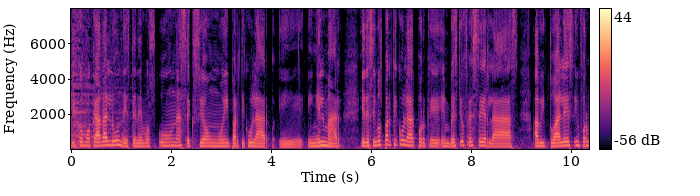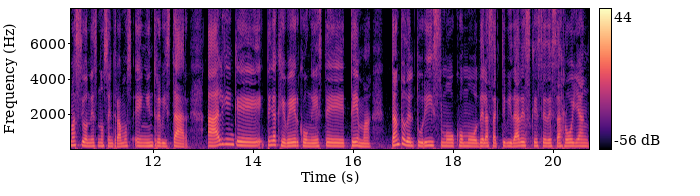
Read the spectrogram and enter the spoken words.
Y como cada lunes tenemos una sección muy particular eh, en el mar, y decimos particular porque en vez de ofrecer las habituales informaciones, nos centramos en entrevistar a alguien que tenga que ver con este tema tanto del turismo como de las actividades que se desarrollan,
